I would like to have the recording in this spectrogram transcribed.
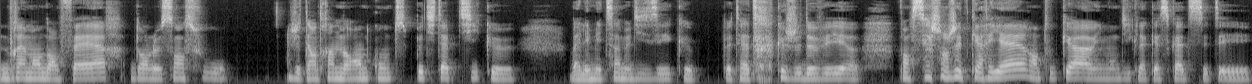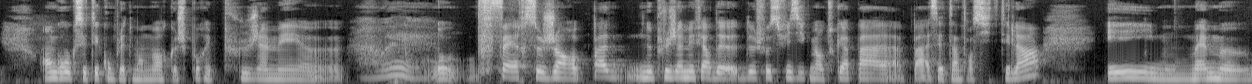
Vraiment d'enfer, dans le sens où j'étais en train de me rendre compte petit à petit que bah, les médecins me disaient que peut-être que je devais euh, penser à changer de carrière. En tout cas, ils m'ont dit que la cascade c'était, en gros, que c'était complètement mort, que je pourrais plus jamais euh, ah ouais. faire ce genre, pas ne plus jamais faire de, de, choses physiques, mais en tout cas pas pas à cette intensité-là. Et ils m'ont même euh,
